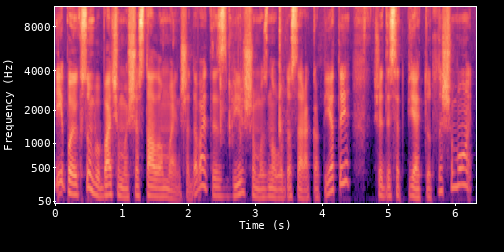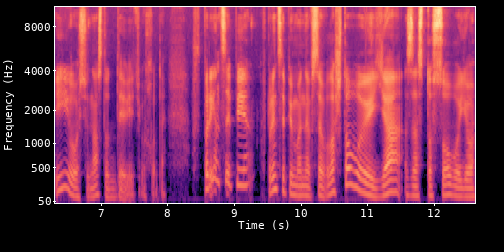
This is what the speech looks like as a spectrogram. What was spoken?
І по X ми бачимо, що стало менше. Давайте збільшимо знову до 45, 65 тут лишимо, і ось у нас тут 9 виходить. В принципі, в принципі, мене все влаштовує, я застосовую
